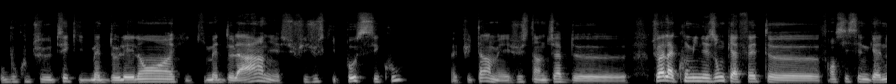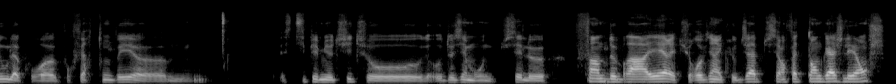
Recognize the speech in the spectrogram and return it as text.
ou beaucoup de, tu sais, qu'ils mettent de l'élan, qu'ils qu'ils mettent de la hargne. Il suffit juste qu'ils posent ses coups. Mais putain, mais juste un jab de. Tu vois, la combinaison qu'a faite euh, Francis là, pour, euh, pour faire tomber euh, Stipe Miocic au, au deuxième round. Tu sais, le feinte de bras arrière et tu reviens avec le jab. Tu sais, en fait, t'engages les hanches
